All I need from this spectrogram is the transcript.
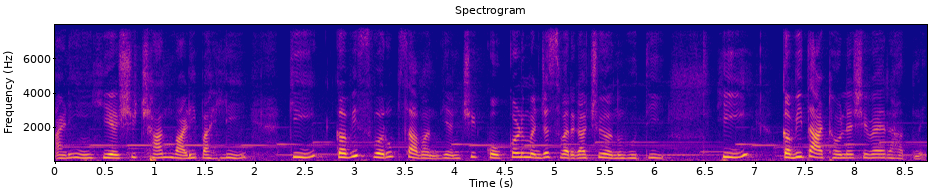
आणि ही अशी छान वाडी पाहिली की कवी स्वरूप सावंत यांची कोकण म्हणजे स्वर्गाची अनुभूती ही कविता आठवल्याशिवाय राहत नाही.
